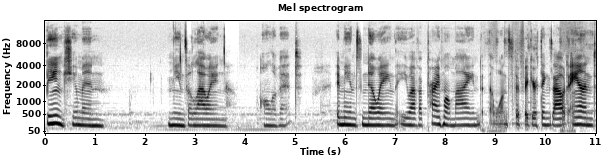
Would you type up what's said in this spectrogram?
Being human means allowing all of it. It means knowing that you have a primal mind that wants to figure things out and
